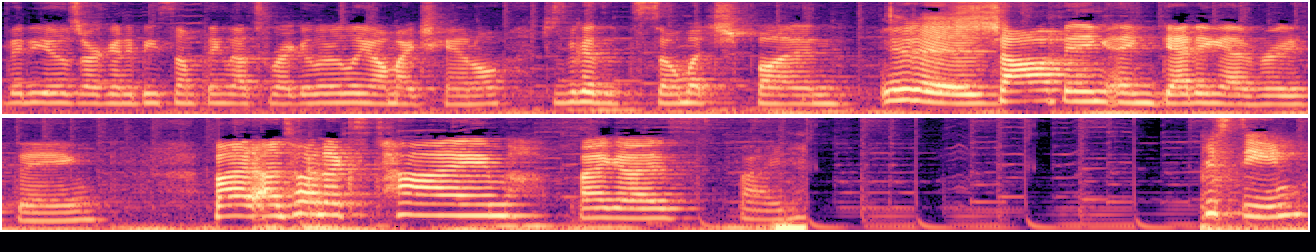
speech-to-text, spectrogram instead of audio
videos are going to be something that's regularly on my channel just because it's so much fun. It is. Shopping and getting everything. But until next time, bye guys. Bye. Christine.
